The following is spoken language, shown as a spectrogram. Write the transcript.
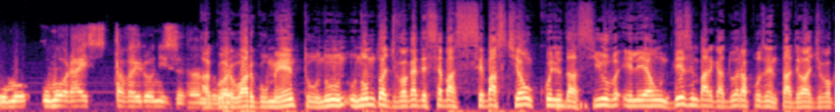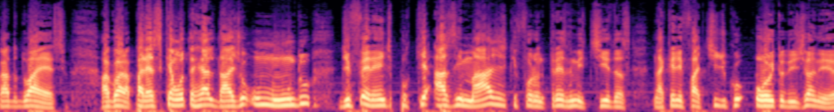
o, Moraes estava ironizando. Agora, né? o argumento, o nome do advogado é Sebastião Coelho da Silva, ele é um desembargador aposentado, é o advogado do Aécio. Agora, parece que é outra realidade, um mundo diferente, porque as imagens que foram transmitidas naquele fatídico 8 de janeiro,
